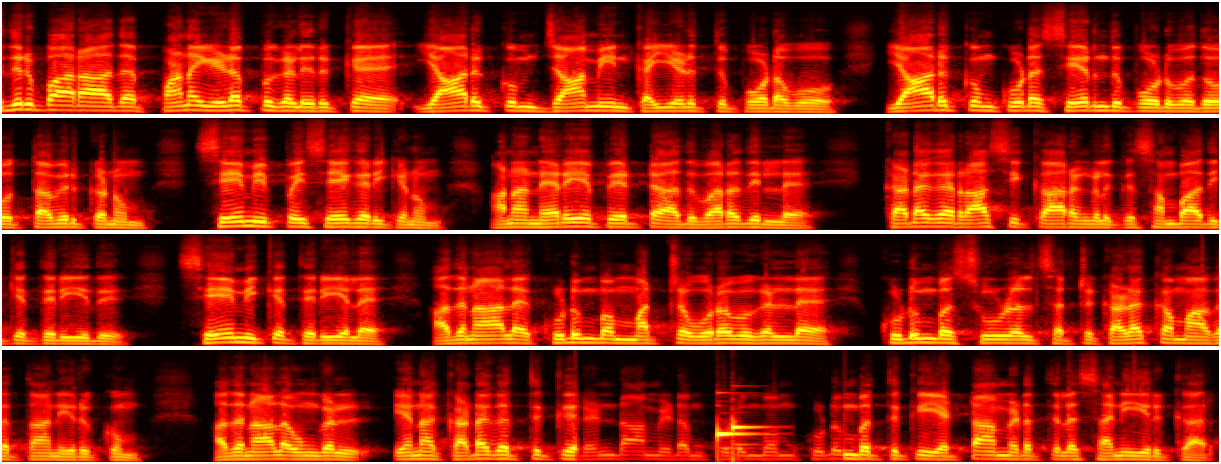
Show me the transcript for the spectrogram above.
எதிர்பாராத பண இழப்புகள் இருக்க யாருக்கும் ஜாமீன் கையெழுத்து போடவோ யாருக்கும் கூட சேர்ந்து போடுவதோ தவிர்க்கணும். சேமிப்பை சேகரிக்கணும். ஆனா நிறைய பேர்ட்ட அது வரதில்லை. கடக ராசிக்காரங்களுக்கு சம்பாதிக்க தெரியுது சேமிக்க தெரியல. அதனால குடும்பம் மற்ற உறவுகள்ல குடும்ப சூழல் சற்று கழக்கமாகத்தான் இருக்கும். அதனால உங்கள் ஏன்னா கடகத்துக்கு இரண்டாம் இடம் குடும்பம் குடும்பத்துக்கு எட்டாம் இடத்துல சனி இருக்கார்.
